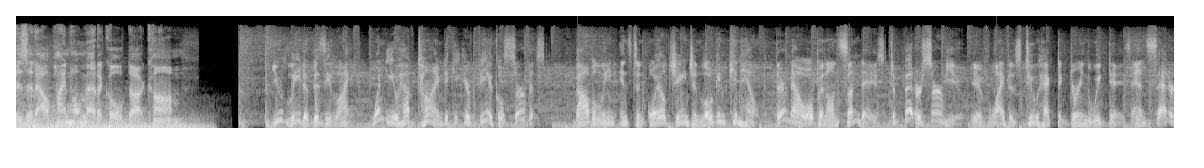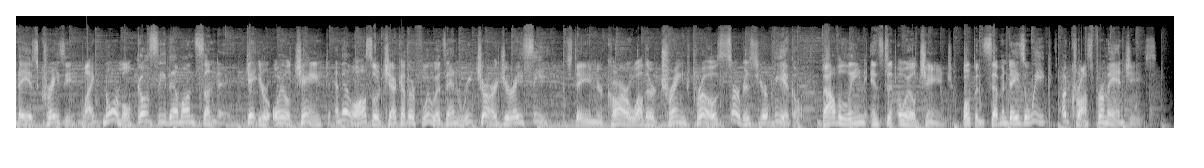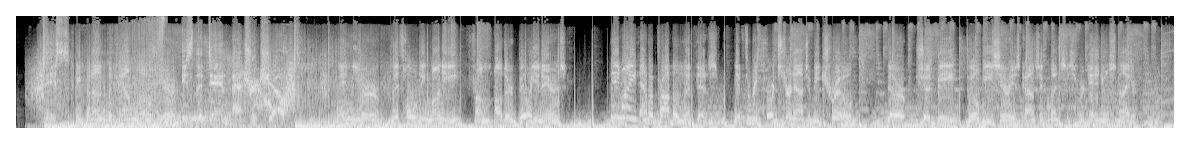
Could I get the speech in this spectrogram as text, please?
Visit alpinehomemedical.com. You lead a busy life. When do you have time to get your vehicle serviced? Valvoline Instant Oil Change in Logan can help. They're now open on Sundays to better serve you. If life is too hectic during the weekdays and Saturday is crazy, like normal, go see them on Sunday. Get your oil changed, and they'll also check other fluids and recharge your AC. Stay in your car while their trained pros service your vehicle. Valvoline Instant Oil Change. Open seven days a week across from Angie's. This, keep it on the down low here, is the Dan Patrick Show. When you're withholding money from other billionaires, they might have a problem with this. If the reports turn out to be true, there should be, will be serious consequences for Daniel Snyder.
